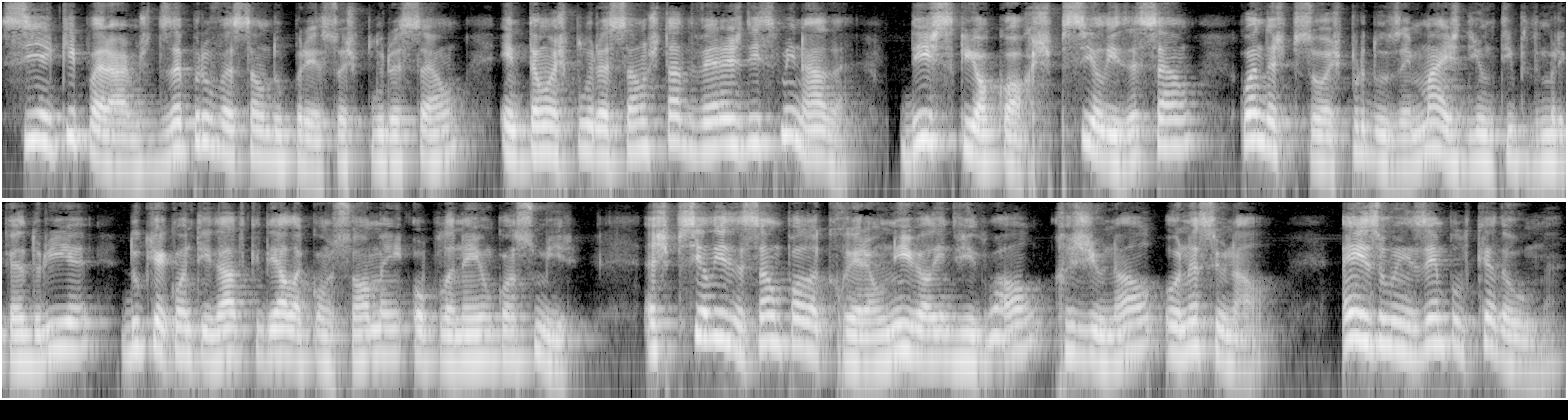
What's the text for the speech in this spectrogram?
Se equipararmos desaprovação do preço à exploração, então a exploração está de veras disseminada. Diz-se que ocorre especialização quando as pessoas produzem mais de um tipo de mercadoria do que a quantidade que dela consomem ou planeiam consumir. A especialização pode ocorrer a um nível individual, regional ou nacional. Eis um exemplo de cada uma.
